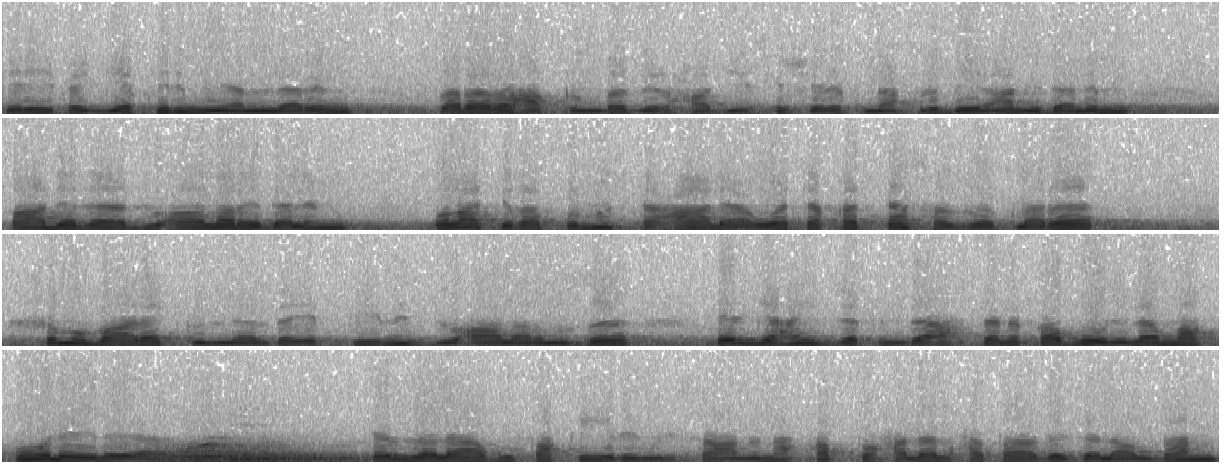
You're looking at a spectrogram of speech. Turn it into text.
şerife getirmeyenlerin zararı hakkında bir hadisi şerif nakli beyan edelim. Badede dualar edelim. Ola ki Rabbimiz Teala ve Tekaddes Hazretleri şu mübarek günlerde ettiğimiz dualarımızı dergah izzetinde ahseni kabul ile makbul eyle ya. Evvela bu fakirin lisanına hattu halal hata ve zelaldan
